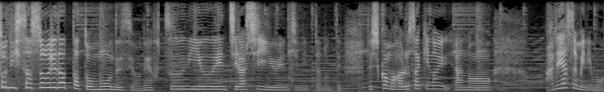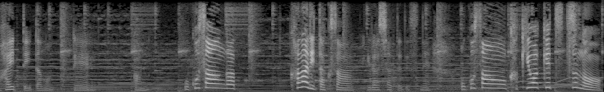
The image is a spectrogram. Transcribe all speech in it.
当に久しぶりだったと思うんですよね。普通に遊園地らしい遊園地に行ったのって。でしかも春先のあの春休みにも入っていたのであのお子さんがかなりたくさんいらっしゃってですね。お子さんをかき分けつつの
